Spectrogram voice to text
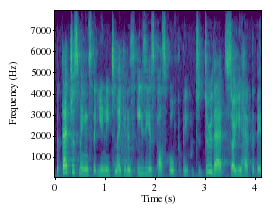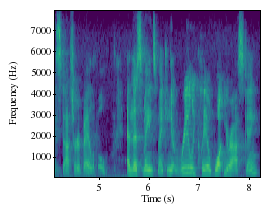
But that just means that you need to make it as easy as possible for people to do that so you have the best data available. And this means making it really clear what you're asking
